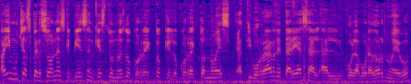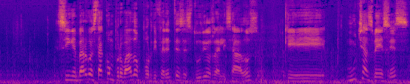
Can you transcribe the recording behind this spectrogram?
Hay muchas personas que piensan que esto no es lo correcto, que lo correcto no es atiborrar de tareas al colaborador nuevo. Sin embargo, está comprobado por diferentes estudios realizados que muchas veces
